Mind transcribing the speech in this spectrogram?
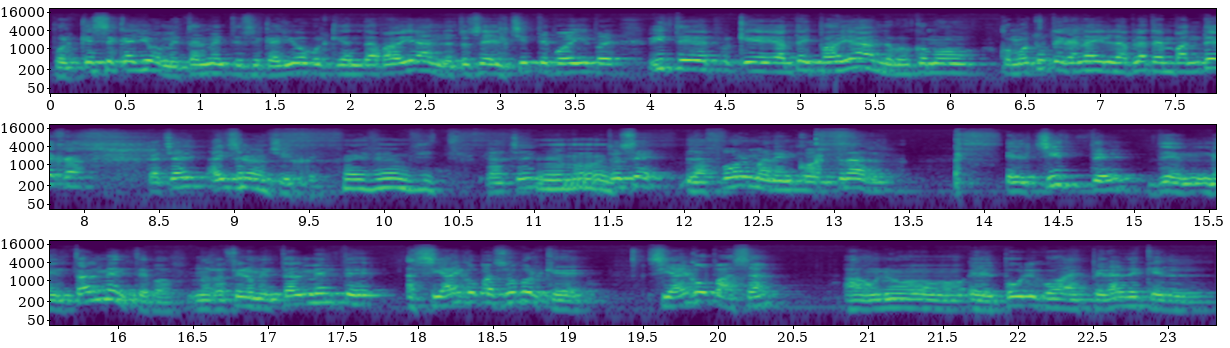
¿por qué se cayó? Mentalmente se cayó porque anda paveando. Entonces el chiste puede ir, por- ¿viste? Porque andáis paveando, pues como, como tú te ganáis la plata en bandeja, ¿cachai? Ahí sale un chiste. Ahí está un chiste. ¿Cachai? Entonces, la forma de encontrar el chiste de, mentalmente, po, me refiero mentalmente, a si algo pasó, porque si algo pasa, a uno, el público va a esperar de que el,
